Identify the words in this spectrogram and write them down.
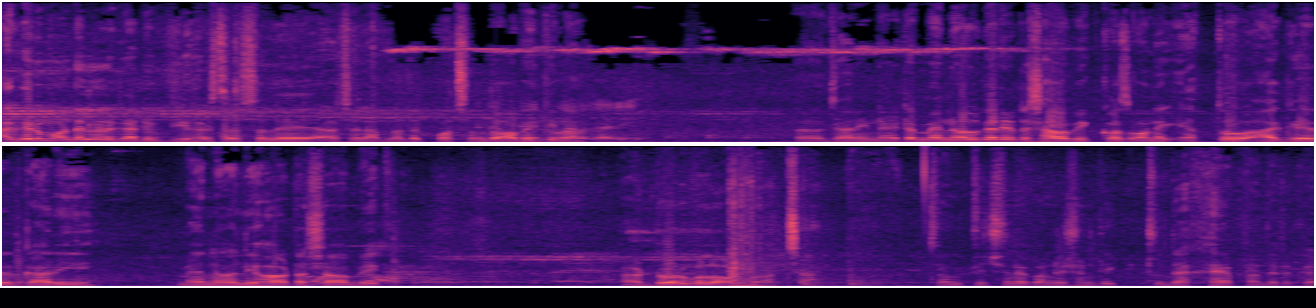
আগের মডেলের গাড়ি ভিউয়ার্স আসলে আসলে আপনাদের পছন্দ হবে কিনা? জানি না এটা ম্যানুয়াল গাড়ি এটা স্বাভাবিক কজ অনেক এত আগের গাড়ি ম্যানুয়ালি হওয়াটা স্বাভাবিক। আর ডোরগুলো অটো আচ্ছা। তো আমি পিছনের কন্ডিশনটা একটু দেখাই আপনাদেরকে।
